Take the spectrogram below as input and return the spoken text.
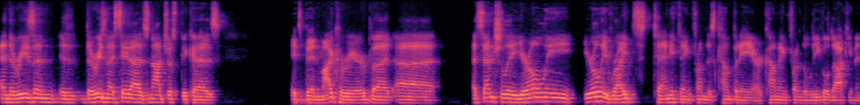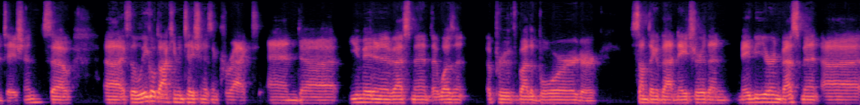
and the reason is the reason I say that is not just because it's been my career, but uh, essentially your only your only rights to anything from this company are coming from the legal documentation so uh, if the legal documentation isn't correct and uh, you made an investment that wasn't approved by the board or something of that nature then maybe your investment uh,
